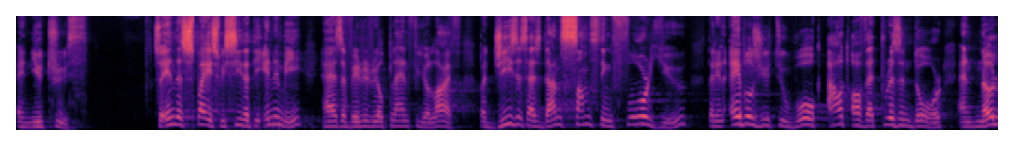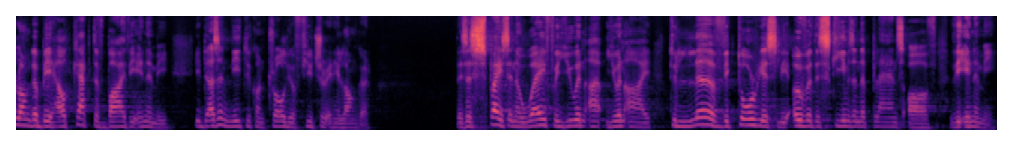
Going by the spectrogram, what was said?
a new truth. So, in this space, we see that the enemy has a very real plan for your life. But Jesus has done something for you that enables you to walk out of that prison door and no longer be held captive by the enemy. He doesn't need to control your future any longer. There's a space and a way for you and, I, you and I to live victoriously over the schemes and the plans of the enemy.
